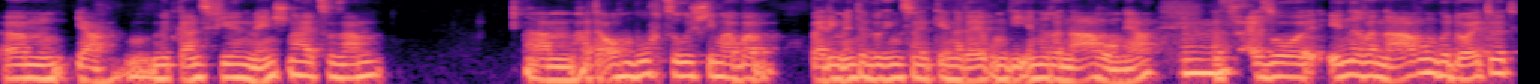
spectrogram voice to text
ähm, ja, mit ganz vielen Menschen halt zusammen. Ähm, hat er auch ein Buch zugeschrieben, aber bei dem Interview ging es halt generell um die innere Nahrung, ja. Mhm. Also innere Nahrung bedeutet,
